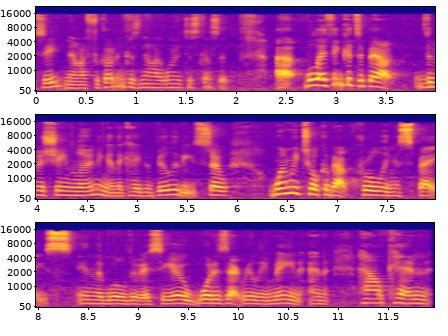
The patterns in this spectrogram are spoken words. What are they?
see, now I've forgotten because now I want to discuss it. Uh, well, I think it's about the machine learning and the capabilities. So, when we talk about crawling a space in the world of SEO, what does that really mean? And how can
